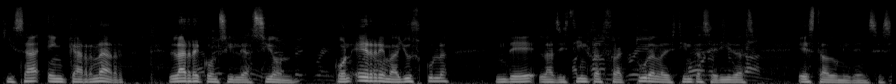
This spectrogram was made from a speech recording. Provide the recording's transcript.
quizá encarnar la reconciliación con R mayúscula de las distintas fracturas, las distintas heridas estadounidenses.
